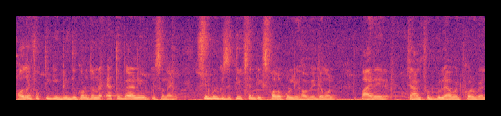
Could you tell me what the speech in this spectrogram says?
হজম শক্তিকে বৃদ্ধি করার জন্য এত প্যারা কিছু নাই। সিম্পল কিছু টিপস অ্যান্ড ট্রিক্স ফলো করলেই হবে। যেমন বাইরের জাঙ্ক ফুডগুলো অ্যাভয়েড করবেন,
